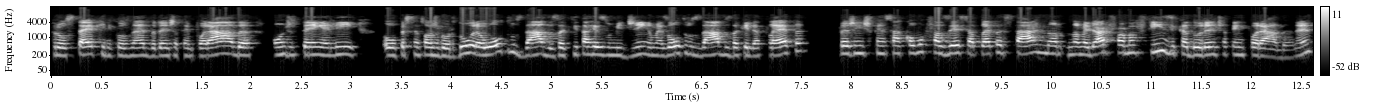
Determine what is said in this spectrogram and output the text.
para os técnicos né, durante a temporada, onde tem ali o percentual de gordura, ou outros dados, aqui está resumidinho, mas outros dados daquele atleta, para a gente pensar como fazer esse atleta estar na, na melhor forma física durante a temporada, né?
